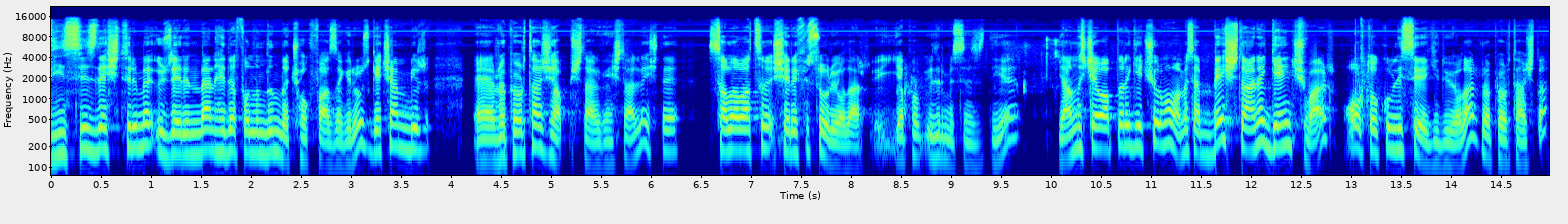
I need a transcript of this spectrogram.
dinsizleştirme üzerinden hedef alındığını da çok fazla görüyoruz. Geçen bir e, röportaj yapmışlar gençlerle. İşte salavatı şerefi soruyorlar yapabilir misiniz diye. Yanlış cevaplara geçiyorum ama mesela 5 tane genç var. Ortaokul, liseye gidiyorlar röportajda.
